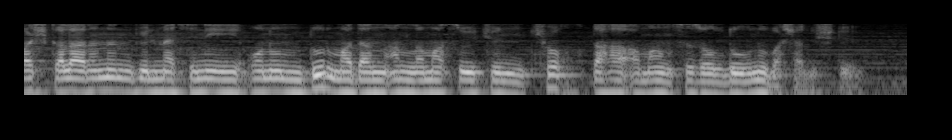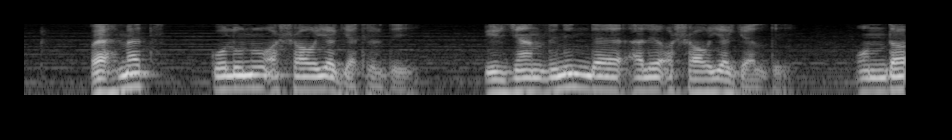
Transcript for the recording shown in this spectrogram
başqalarının gülməsini onun durmadan anlaması üçün çox daha amansız olduğunu başa düşdü. Rəhmət qolunu aşağıya gətirdi. Bircəndlinin də əli aşağıya gəldi. Onda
